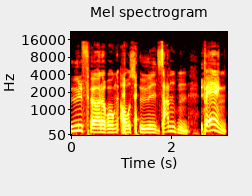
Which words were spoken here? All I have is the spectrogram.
Ölförderung aus Ölsanden. Bang!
